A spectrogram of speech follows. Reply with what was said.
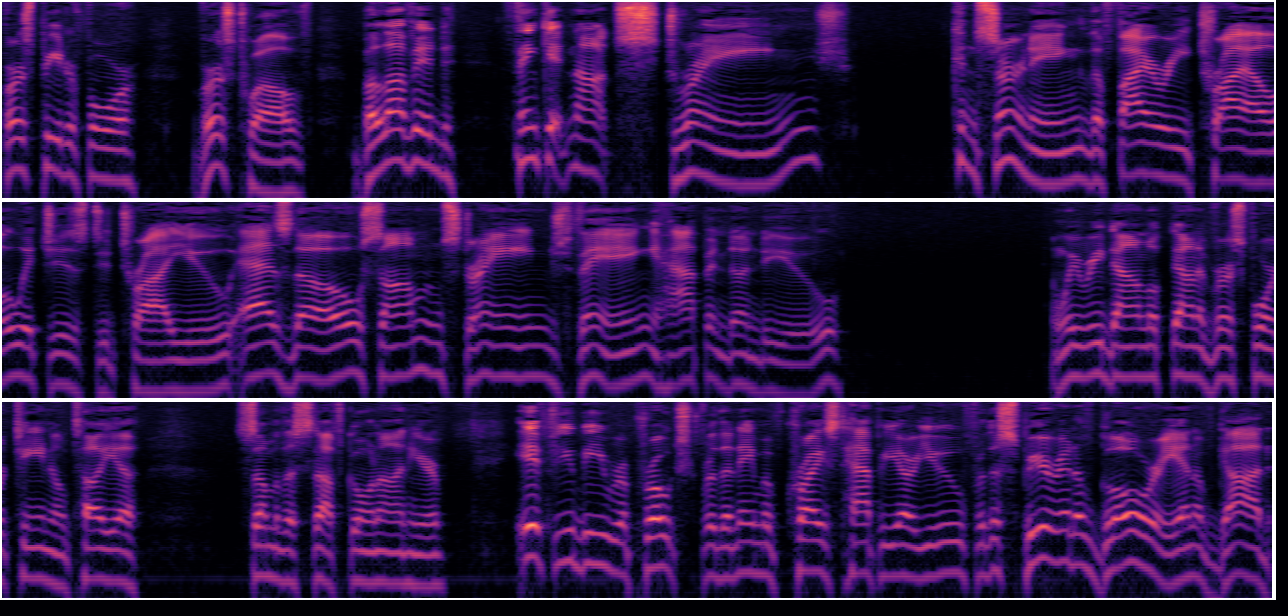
First Peter 4 verse 12 beloved think it not strange concerning the fiery trial which is to try you as though some strange thing happened unto you. And we read down look down at verse 14 it'll tell you some of the stuff going on here if you be reproached for the name of Christ happy are you for the spirit of glory and of God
